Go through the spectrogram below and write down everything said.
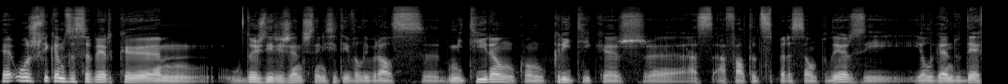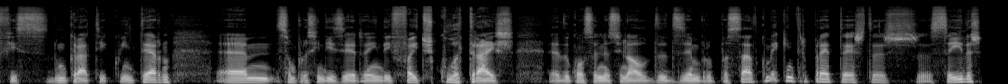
Eh, hoje ficamos a saber que hum, dois dirigentes da Iniciativa Liberal se demitiram com críticas uh, à, falta de separação de poderes e, alegando déficit democrático interno. Um, são, por assim dizer, ainda efeitos colaterais uh, do Conselho Nacional de dezembro passado. Como é que interpreta estas saídas?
